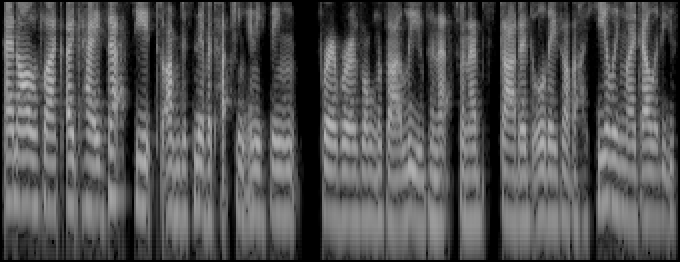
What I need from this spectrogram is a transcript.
And I was like, okay, that's it. I'm just never touching anything forever as long as I live. And that's when I'd started all these other healing modalities.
